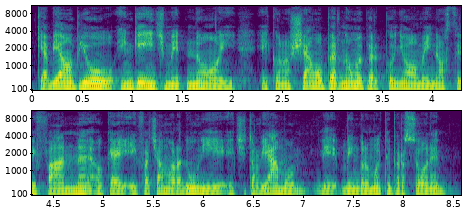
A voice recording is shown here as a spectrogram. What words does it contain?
che abbiamo più engagement noi e conosciamo per nome e per cognome i nostri fan, ok, e facciamo raduni e, e ci troviamo e vengono molte persone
